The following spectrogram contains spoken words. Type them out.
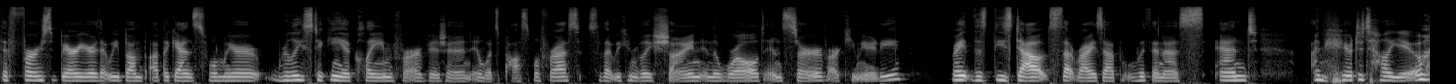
the first barrier that we bump up against when we're really sticking a claim for our vision and what's possible for us so that we can really shine in the world and serve our community, right? This, these doubts that rise up within us. And I'm here to tell you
